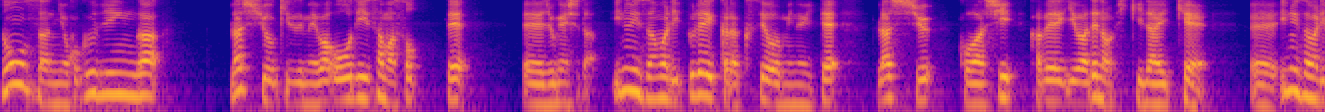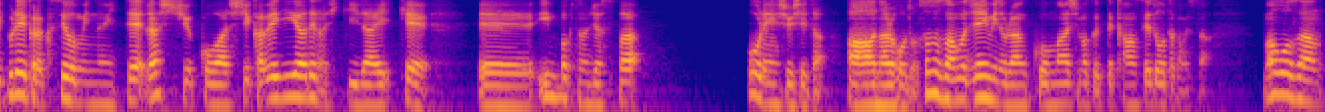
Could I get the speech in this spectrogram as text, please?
ドンさんには黒人がラッシュを刻めは OD 様沿って、えー助言してた。乾さんはリプレイから癖を見抜いて、ラッシュ、壊し、壁際での引き台 K。えー、乾さんはリプレイから癖を見抜いて、ラッシュ、壊し、壁際での引き台 K。えーインパクトのジャスパーを練習していた。ああ、なるほど。笹さんはジェイミーのランクを回しまくって完成度を高めてた。マゴさん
